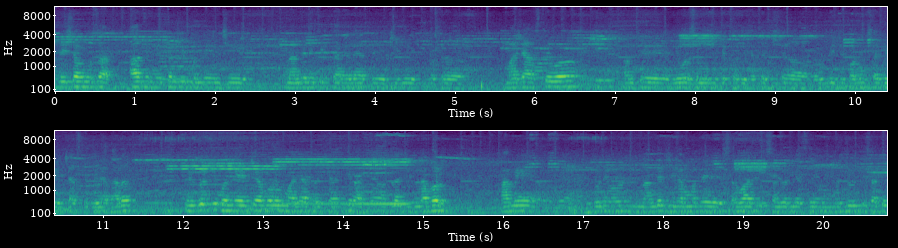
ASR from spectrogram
आदेशानुसार आज निलकंठजी मुंडे यांची नांदेड येथील कार्यालयात यांची नियुक्तीपत्र माझ्या हस्ते व आमचे निवड समितीचे प्रदेशाध्यक्ष रुपीजी प्रमुख साहेब यांच्या हस्ते देण्यात आलं. निलकंठजी मुंडे यांच्याकडून माझ्या अपेक्षा आहेत की राज्य आपल्या जिल्हाभर आम्ही दोन्ही म्हणून नांदेड जिल्ह्यामध्ये सर्वाधिक संघटनेचे मजबूतीसाठी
